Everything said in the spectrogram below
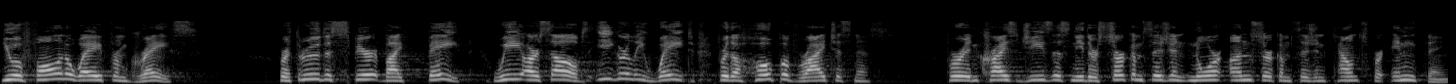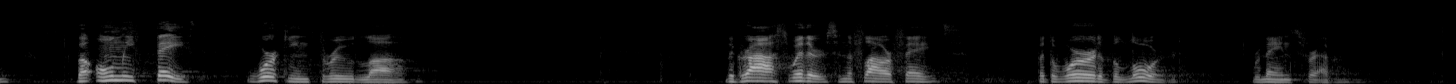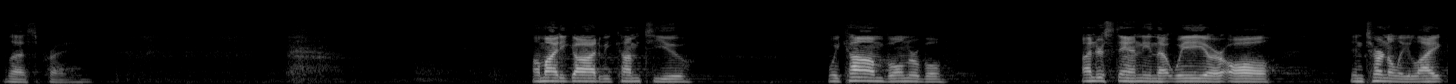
You have fallen away from grace. For through the Spirit by faith, we ourselves eagerly wait for the hope of righteousness. For in Christ Jesus, neither circumcision nor uncircumcision counts for anything, but only faith working through love. The grass withers and the flower fades, but the word of the Lord remains forever. Let us pray. Almighty God, we come to you. We come vulnerable, understanding that we are all internally like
